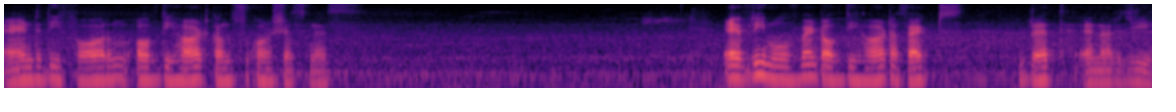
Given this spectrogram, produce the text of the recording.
and the form of the heart comes to consciousness. Every movement of the heart affects breath energy.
